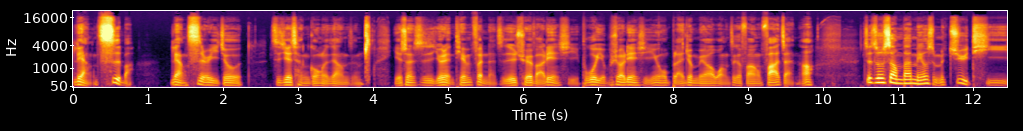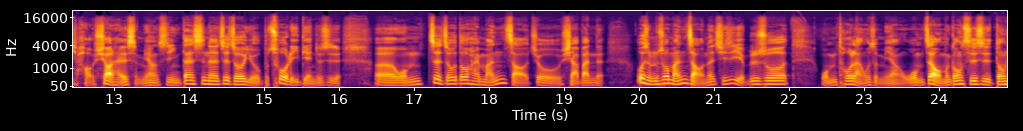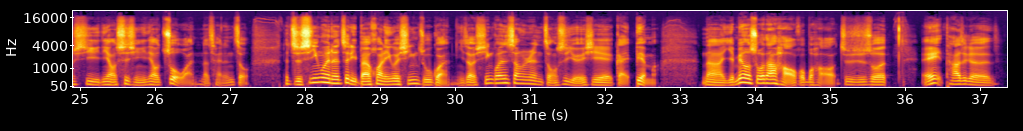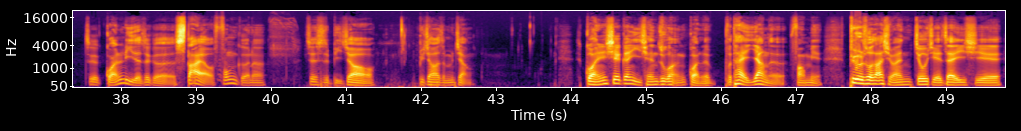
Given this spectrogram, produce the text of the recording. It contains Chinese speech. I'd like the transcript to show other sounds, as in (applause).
两次吧，两次而已，就直接成功了。这样子也算是有点天分了，只是缺乏练习。不过也不需要练习，因为我本来就没有往这个方向发展啊。这周上班没有什么具体好笑的还是什么样的事情，但是呢，这周有不错的一点就是，呃，我们这周都还蛮早就下班的。为什么说蛮早呢？其实也不是说。我们偷懒或怎么样？我们在我们公司是东西一定要事情一定要做完，那才能走。那只是因为呢，这礼拜换了一位新主管，你知道新官上任总是有一些改变嘛。那也没有说他好或不好，就是说，诶，他这个这个管理的这个 style 风格呢，这是比较比较怎么讲？管一些跟以前主管管的不太一样的方面，譬如说他喜欢纠结在一些。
